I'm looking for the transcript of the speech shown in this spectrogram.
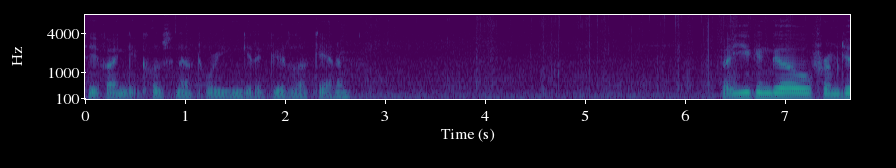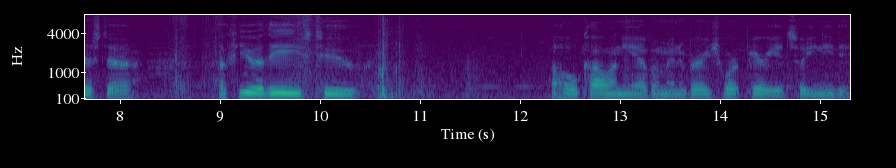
See if I can get close enough to where you can get a good look at them. But you can go from just a, a few of these to a whole colony of them in a very short period so you need to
